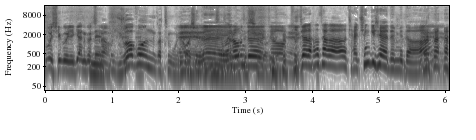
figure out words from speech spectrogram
모시고 얘기하는 것처럼 뭐 유학원 같은 거 운영하시는 네, 네, 여러분들. 저 네. 비자를 항상 잘 챙기셔야 됩니다. 네.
